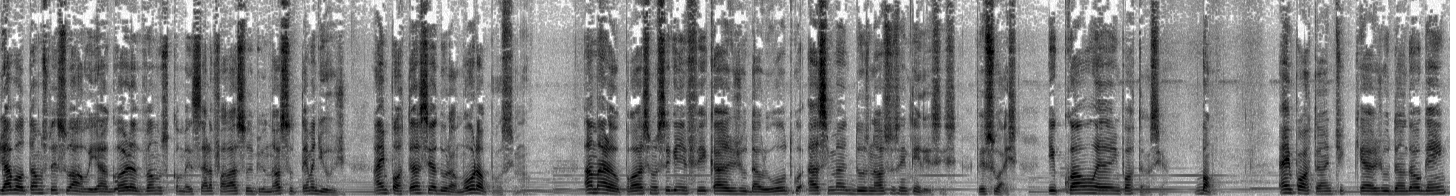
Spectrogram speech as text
Já voltamos, pessoal, e agora vamos começar a falar sobre o nosso tema de hoje: a importância do amor ao próximo. Amar ao próximo significa ajudar o outro acima dos nossos interesses pessoais. E qual é a importância? Bom, é importante que ajudando alguém,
